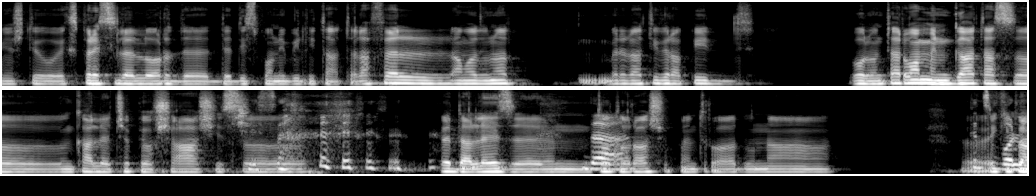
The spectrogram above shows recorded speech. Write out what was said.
eu știu, expresiile lor de, de disponibilitate. La fel am adunat relativ rapid voluntari, oameni gata să încalece pe oșa și să, Și să- pedaleze în Da. tot orașul pentru a aduna uh, Câți echipamente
